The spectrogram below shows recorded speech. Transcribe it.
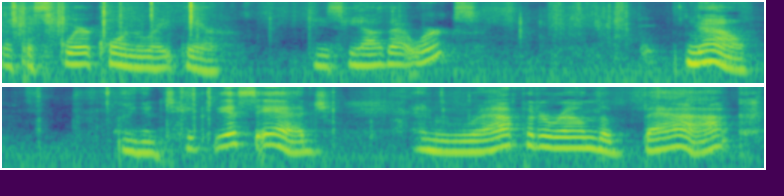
like a square corner right there. You see how that works? Now, I'm going to take this edge and wrap it around the back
